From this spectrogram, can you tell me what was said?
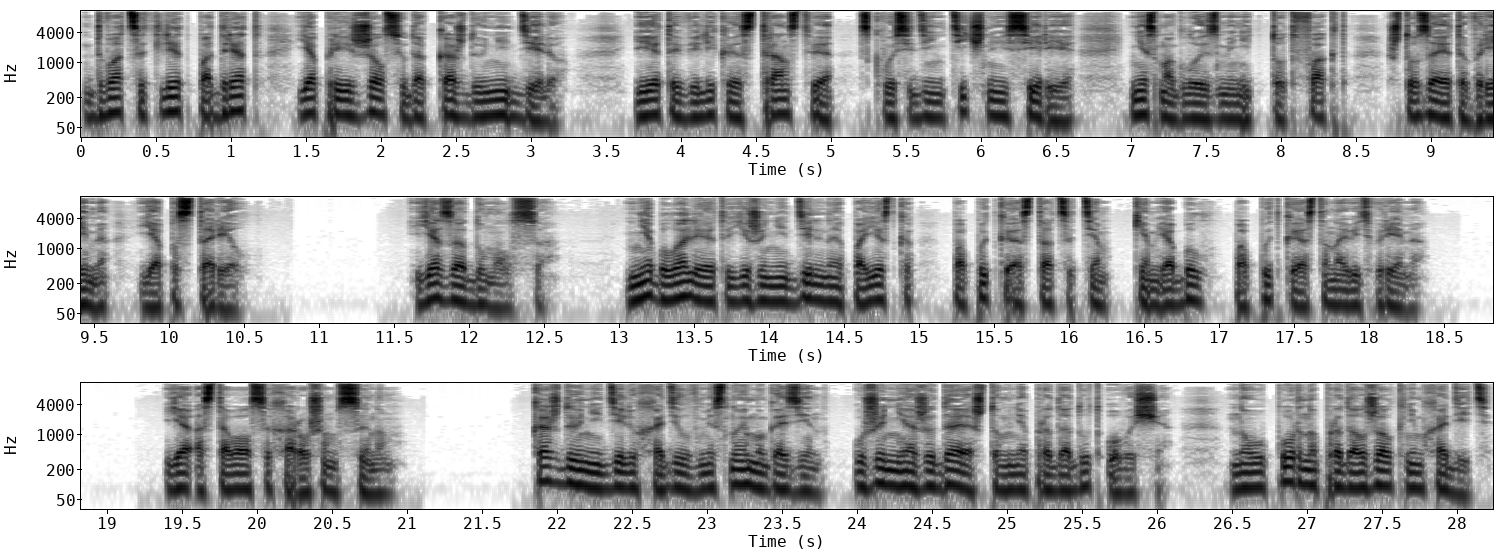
Двадцать лет подряд я приезжал сюда каждую неделю, и это великое странствие сквозь идентичные серии не смогло изменить тот факт, что за это время я постарел. Я задумался, не была ли это еженедельная поездка попыткой остаться тем, кем я был, попыткой остановить время. Я оставался хорошим сыном. Каждую неделю ходил в мясной магазин, уже не ожидая, что мне продадут овощи, но упорно продолжал к ним ходить.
